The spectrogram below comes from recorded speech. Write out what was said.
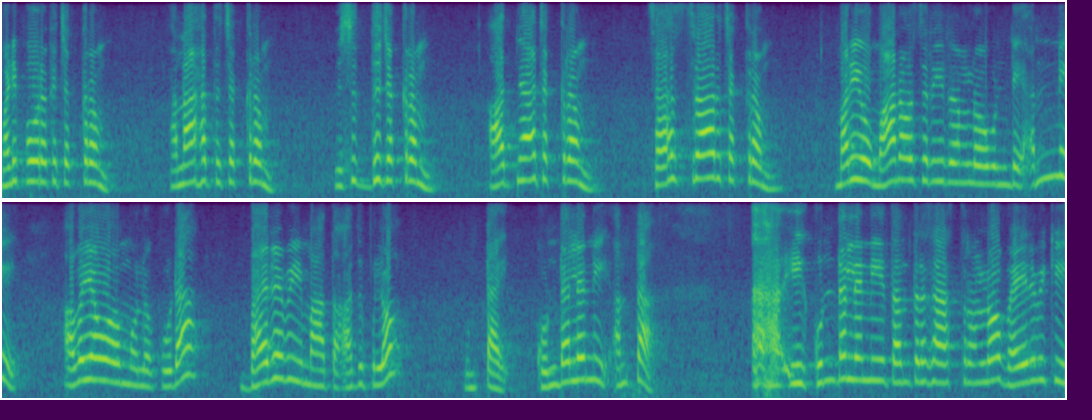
మణిపూరక చక్రం అనాహత చక్రం విశుద్ధ చక్రం ఆజ్ఞాచక్రం సహస్రార చక్రం మరియు మానవ శరీరంలో ఉండే అన్ని అవయవములు కూడా భైరవి మాత అదుపులో ఉంటాయి. కుండలని అంతా ఈ కుండలని తంత్రశాస్త్రంలో భైరవికి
